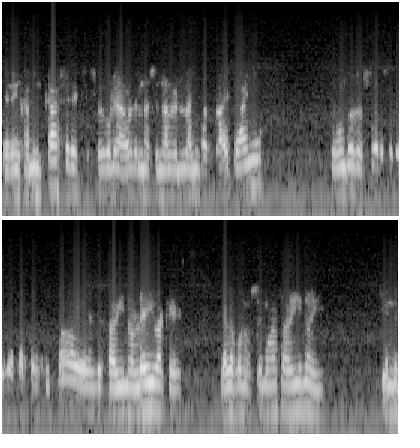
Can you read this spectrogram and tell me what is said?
de Benjamín Cáceres, que fue goleador del Nacional el año pasado, este año. Segundo refuerzo que ya está confirmado es de Sabino Leiva, que ya lo conocemos a Sabino y tiene,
